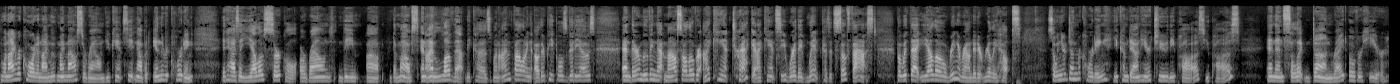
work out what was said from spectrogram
when I record and I move my mouse around, you can't see it now, but in the recording, it has a yellow circle around the uh, the mouse, and I love that because when I'm following other people's videos, and they're moving that mouse all over, I can't track it. I can't see where they went because it's so fast. But with that yellow ring around it, it really helps. So when you're done recording, you come down here to the pause, you pause, and then select done right over here.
